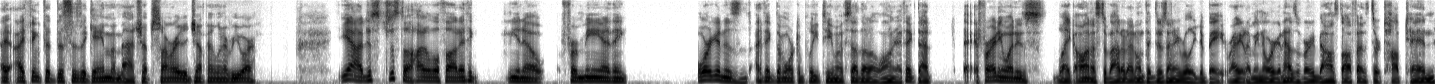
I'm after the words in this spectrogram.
I, I think that this is a game of matchups. So I'm ready to jump in whenever you are. Yeah, just just a high level thought. I think you know for me, I think Oregon is, I think, the more complete team. I've said that all along. I think that eh, for anyone who's like honest about it, I don't think there's any really debate, right? I mean, Oregon has a very balanced offense. They're top 10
